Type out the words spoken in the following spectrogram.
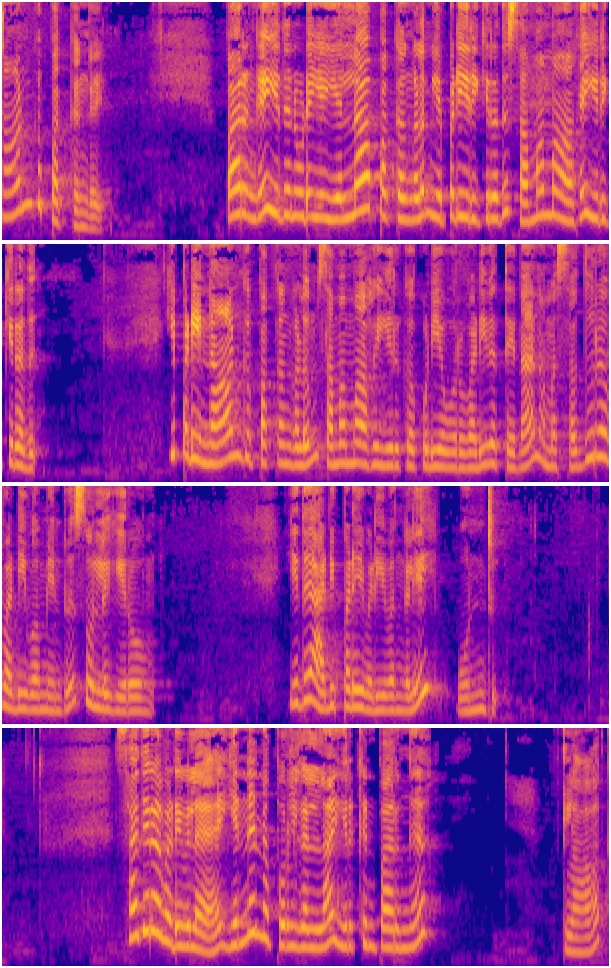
நான்கு பக்கங்கள். பாருங்க இதனுடைய எல்லா பக்கங்களும் எப்படி இருக்கிறது? சமமாக இருக்கிறது. இப்படி நான்கு பக்கங்களும் சமமாக இருக்கக்கூடிய ஒரு வடிவத்தை தான் நம்ம சதுர வடிவம் என்று சொல்லுகிறோம். இது அடிப்படை வடிவங்களில் ஒன்று. சதுர வடிவில் என்னென்ன பொருள்கள்லாம் இருக்குன்னு பாருங்க. கிளாக்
